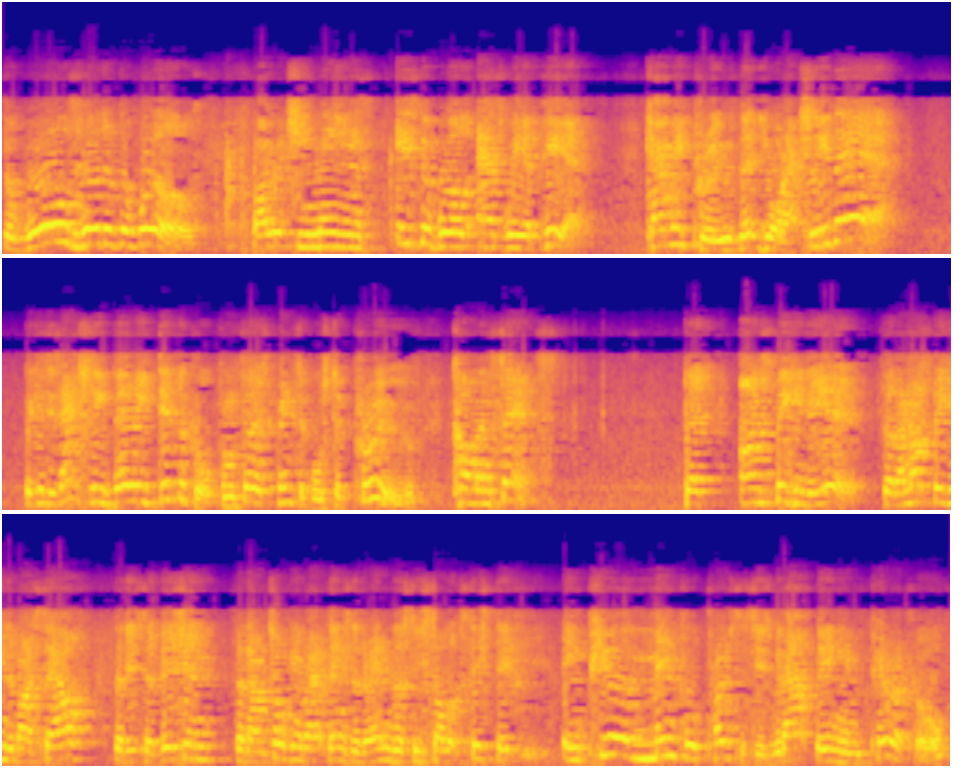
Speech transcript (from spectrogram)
The worldhood of the world, by which he means, is the world as we appear? Can we prove that you're actually there? Because it's actually very difficult from first principles to prove common sense. That I'm speaking to you, that I'm not speaking to myself, that it's a vision, that I'm talking about things that are endlessly solipsistic, in pure mental processes without being empirical,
